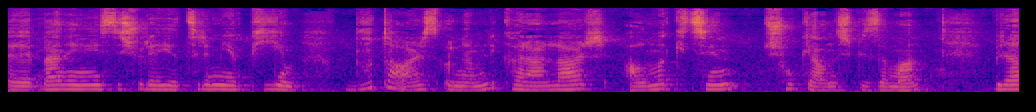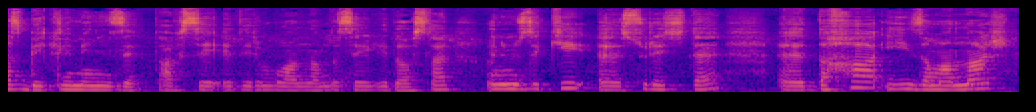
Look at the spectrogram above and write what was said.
e, ben en iyisi şuraya yatırım yapayım. Bu tarz önemli kararlar almak için çok yanlış bir zaman biraz beklemenizi tavsiye ederim bu anlamda sevgili dostlar. Önümüzdeki e, süreçte e, daha iyi zamanlar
